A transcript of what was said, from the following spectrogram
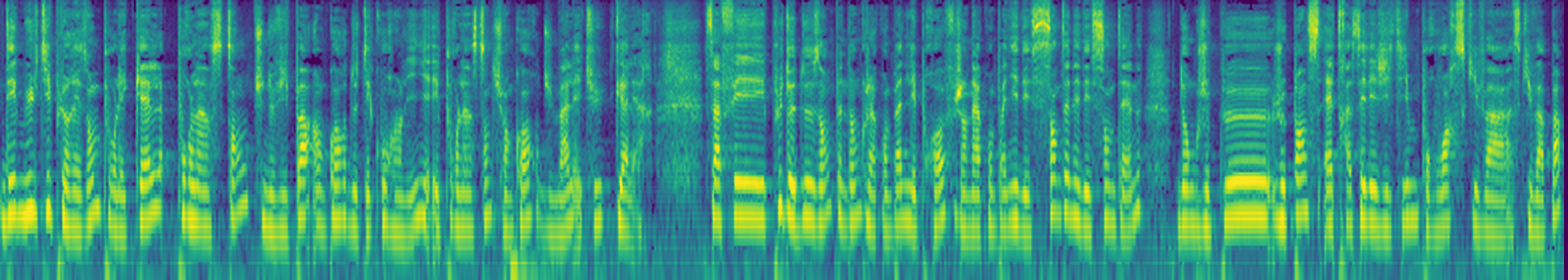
des multiples raisons pour lesquelles, pour l'instant, tu ne vis pas encore de tes cours en ligne et pour l'instant, tu encore du mal et tu galères. Ça fait plus de deux ans maintenant que j'accompagne les profs. J'en ai accompagné des centaines et des centaines. Donc, je peux, je pense être assez légitime pour voir ce qui va, ce qui va pas.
